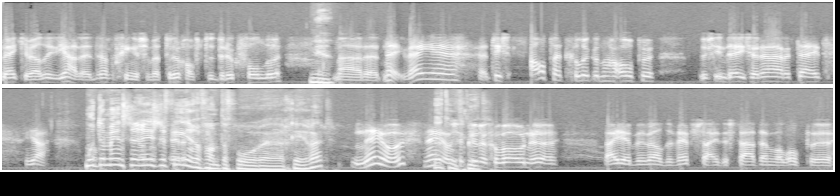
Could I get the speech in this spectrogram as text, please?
weet je wel, ja, dan gingen ze maar terug of te druk vonden. Ja. Maar nee, wij, het is altijd gelukkig nog open. Dus in deze rare tijd, ja. Moeten mensen reserveren van tevoren, Gerard? Nee hoor, nee hoor. Ze kunnen gewoon... wij hebben wel de website, er staat dan wel op, eh,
